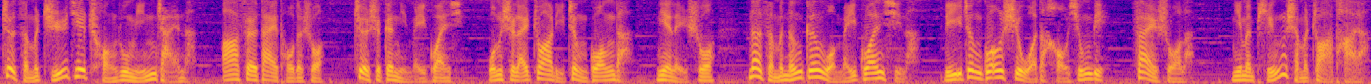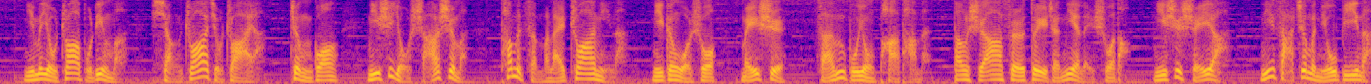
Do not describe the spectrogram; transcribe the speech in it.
这怎么直接闯入民宅呢？”阿 Sir 带头的说：“这是跟你没关系，我们是来抓李正光的。”聂磊说：“那怎么能跟我没关系呢？李正光是我的好兄弟。再说了，你们凭什么抓他呀？你们有抓捕令吗？想抓就抓呀！正光，你是有啥事吗？他们怎么来抓你呢？你跟我说，没事，咱不用怕他们。”当时阿 Sir 对着聂磊说道：“你是谁呀？你咋这么牛逼呢？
